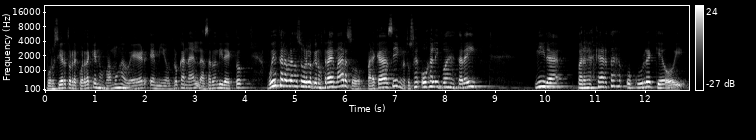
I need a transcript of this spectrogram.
Por cierto, recuerda que nos vamos a ver en mi otro canal, Lázaro en directo. Voy a estar hablando sobre lo que nos trae marzo para cada signo. Entonces, ojalá y puedas estar ahí. Mira, para las cartas ocurre que hoy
